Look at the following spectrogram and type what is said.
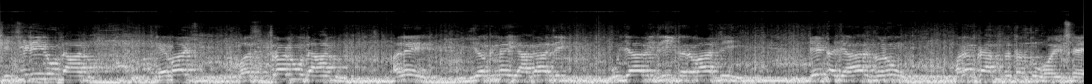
ખીચડીનું દાન તેમજ વસ્ત્રનું દાન અને યજ્ઞ યાગાદિક પૂજા વિધિ કરવાથી એક હજાર ગણું ફળ પ્રાપ્ત થતું હોય છે.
